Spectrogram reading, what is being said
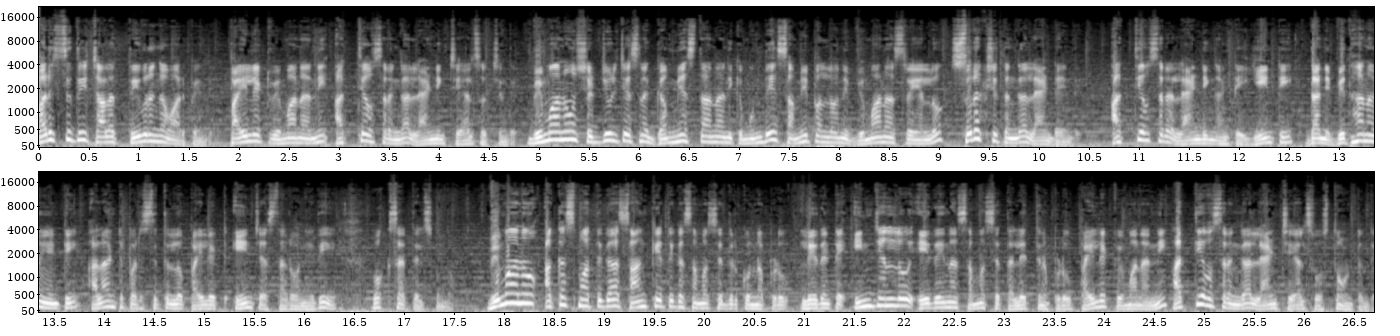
పరిస్థితి చాలా తీవ్రంగా మారిపోయింది. పైలట్ విమానాన్ని అత్యవసరంగా ల్యాండింగ్ చేయాల్సి వచ్చింది. విమానం షెడ్యూల్ చేసిన గమ్యస్థానానికి ముందే సమీపంలోని విమానాశ్రయంలో సురక్షితంగా ల్యాండ్ అయింది. అత్యవసర ల్యాండింగ్ అంటే ఏంటి? దాని విధానం ఏంటి? అలాంటి పరిస్థితుల్లో పైలట్ ఏం చేస్తారు అనేది ఒకసారి తెలుసుకుందాం. విమానం అకస్మాత్తుగా సాంకేతిక సమస్య ఎదుర్కొన్నప్పుడు లేదంటే ఇంజన్లో ఏదైనా సమస్య తలెత్తినప్పుడు పైలట్ విమానాన్ని అత్యవసరంగా ల్యాండ్ చేయాల్సి వస్తూ ఉంటుంది.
